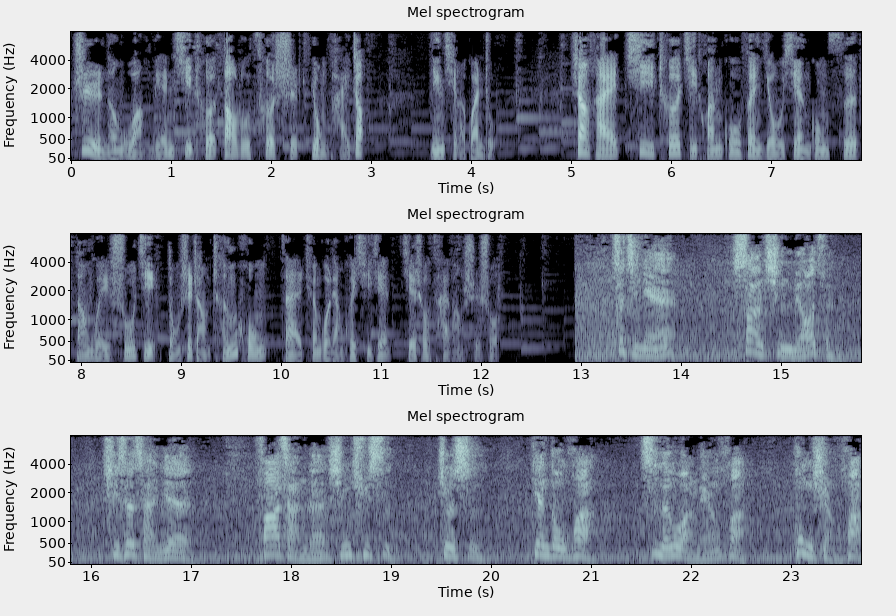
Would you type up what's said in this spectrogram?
智能网联汽车道路测试用牌照，引起了关注。上海汽车集团股份有限公司党委书记、董事长陈红在全国两会期间接受采访时说：“这几年，上汽瞄准汽车产业发展的新趋势，就是电动化、智能网联化、共享化、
